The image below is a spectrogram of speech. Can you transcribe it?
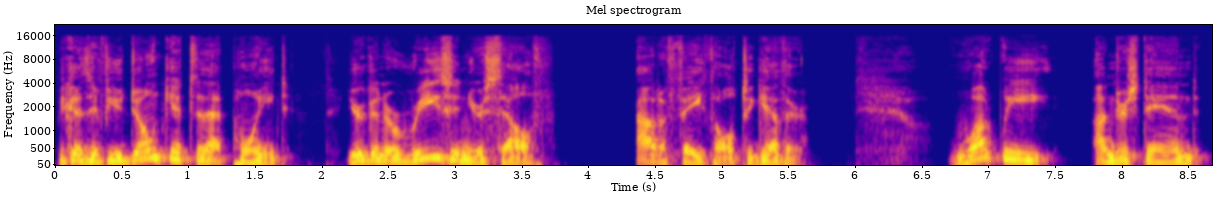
Because if you don't get to that point, you're going to reason yourself out of faith altogether. What we understand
